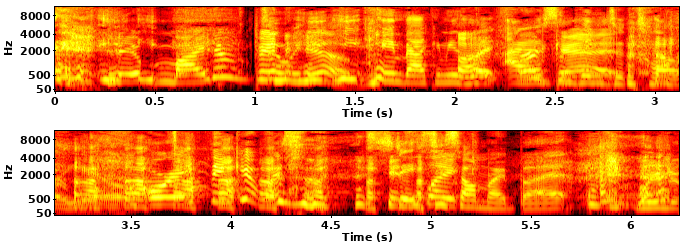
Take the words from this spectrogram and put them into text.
It might have been he, him. he came back and he's I like, I have something to tell you. or I think it was it's Stacy like- saw my butt. When,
